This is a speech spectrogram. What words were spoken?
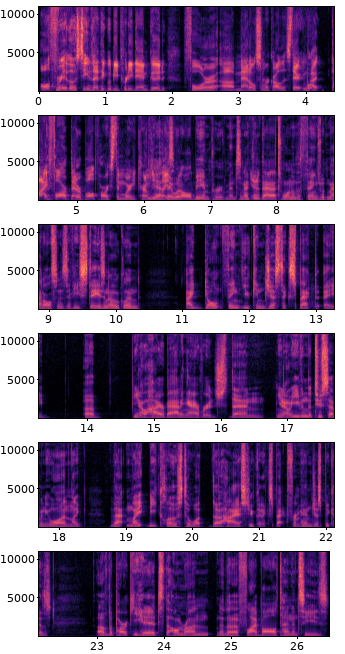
all three of those teams I think would be pretty damn good for uh, Matt Olson regardless. They're uh, by far better ballparks than where he currently Yeah, plays. they would all be improvements, and I think Yeah. that's one of the things with Matt Olson is if he stays in Oakland, I don't think you can just expect a a you know higher batting average than you know even the 271. Like that might be close to what the highest you could expect from him, just because of the park he hits, the home run, the fly ball tendencies,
